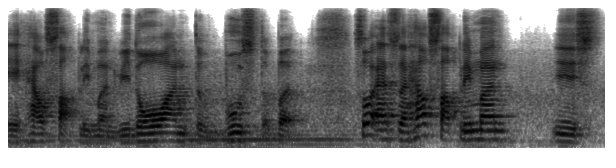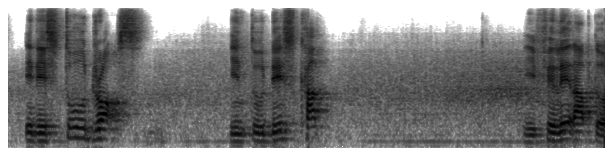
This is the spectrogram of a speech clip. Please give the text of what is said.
a health supplement. We don't want to boost the bird. So as a health supplement is it is two drops into this cup. You fill it up to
